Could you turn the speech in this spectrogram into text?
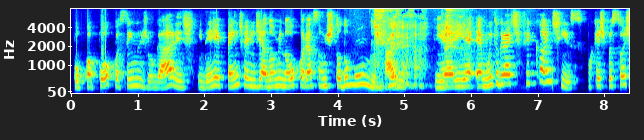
pouco a pouco, assim, nos lugares, e de repente a gente já dominou o coração de todo mundo, sabe? e aí é, é, muito gratificante isso, porque as pessoas.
